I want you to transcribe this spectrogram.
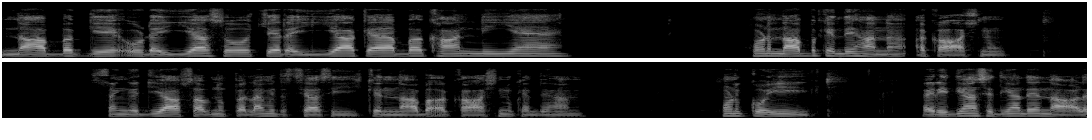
ਨਬ ਕੇ ਉਡਈਆ ਸੋਚ ਰਈਆ ਕੈ ਬਖਾਨੀਐ। ਹੁਣ ਨਬ ਕਹਿੰਦੇ ਹਨ ਆਕਾਸ਼ ਨੂੰ ਸੰਗਤ ਜੀ, ਆਪ ਸਭ ਨੂੰ ਪਹਿਲਾਂ ਵੀ ਦੱਸਿਆ ਸੀ ਕਿ ਨਬ ਆਕਾਸ਼ ਨੂੰ ਕਹਿੰਦੇ ਹਨ। ਹੁਣ ਕੋਈ ਰਿਧੀਆਂ ਸਿੱਧੀਆਂ ਦੇ ਨਾਲ,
